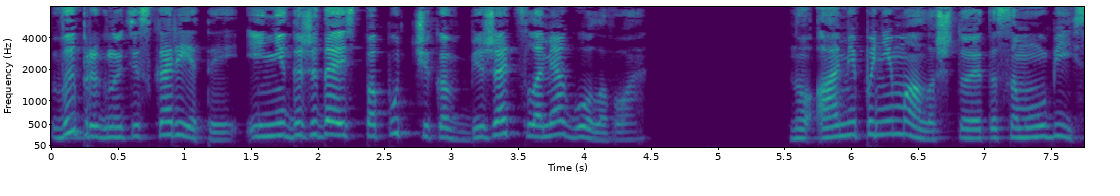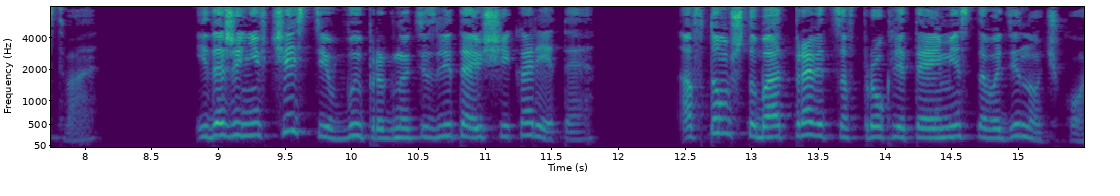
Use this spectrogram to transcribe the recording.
выпрыгнуть из кареты и, не дожидаясь попутчиков, бежать, сломя голову. Но Ами понимала, что это самоубийство. И даже не в чести выпрыгнуть из летающей кареты, а в том, чтобы отправиться в проклятое место в одиночку.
